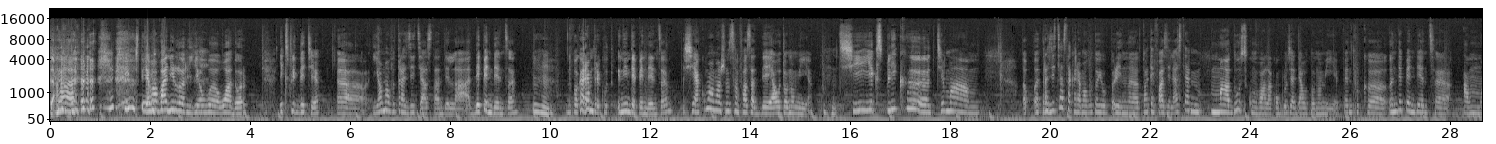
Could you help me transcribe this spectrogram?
Da, știm, știm. Tema banilor eu uh, o ador. Explic de ce. Uh, eu am avut tranziția asta de la dependență, mm-hmm. după care am trecut în independență și acum am ajuns în faza de autonomie. Mm-hmm. Și explic ce m-a tranziția asta care am avut-o eu prin toate fazele astea m-a adus cumva la concluzia de autonomie, pentru că în dependență am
